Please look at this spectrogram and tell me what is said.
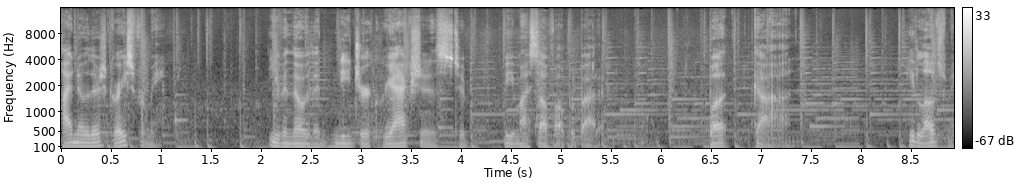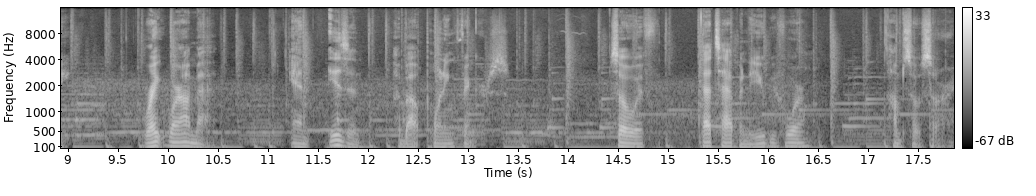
I know there's grace for me, even though the knee jerk reaction is to beat myself up about it. But God, He loves me right where I'm at and isn't about pointing fingers. So if that's happened to you before, I'm so sorry.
